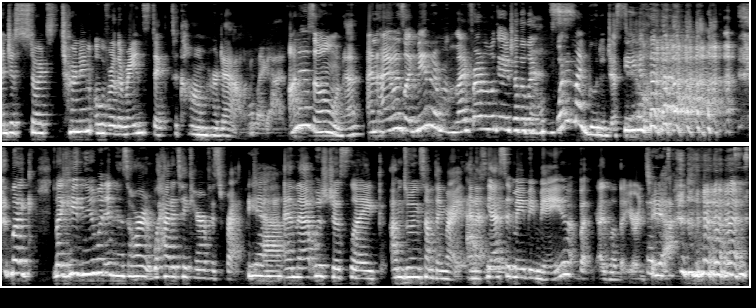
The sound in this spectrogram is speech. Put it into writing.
and just starts turning over the rain stick to calm her down. oh my god. on his own. And I was like, me and my friend were looking at each other like, That's- what did my Buddha just do? Yeah. like, like he knew it in his heart how to take care of his friend. Yeah. And that was just like, I'm doing something right. And Absolutely. yes, it may be me, but I love that you're in tears. Yeah. That's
